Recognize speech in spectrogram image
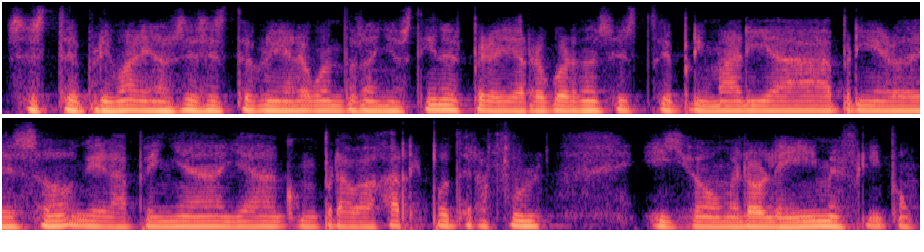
sexto de primaria, no sé sexto de primaria cuántos años tienes, pero ya recuerdo en sexto de primaria, primero de eso, que la peña ya compraba Harry Potter a full y yo me lo leí y me flipo.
